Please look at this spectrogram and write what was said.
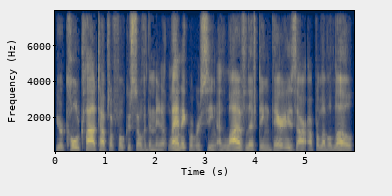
your cold cloud tops are focused over the mid Atlantic, where we're seeing a lot of lifting. There is our upper level low.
